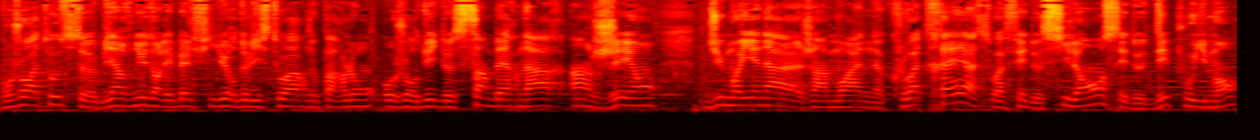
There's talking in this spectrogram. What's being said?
Bonjour à tous, bienvenue dans les belles figures de l'histoire. Nous parlons aujourd'hui de Saint Bernard, un géant du Moyen Âge, un moine cloîtré, assoiffé de silence et de dépouillement.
